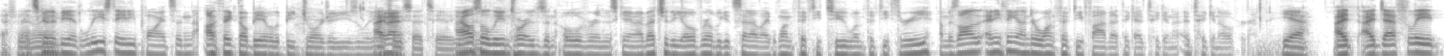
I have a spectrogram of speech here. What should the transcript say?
Definitely. It's going to be at least 80 points, and I think they'll be able to beat Georgia easily. I And think so too. I also lean towards an over in this game. I bet you the over will get set at like 152, 153. Um, as long as anything under 155, I think I'd take an I'd take an over. yeah, I I definitely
